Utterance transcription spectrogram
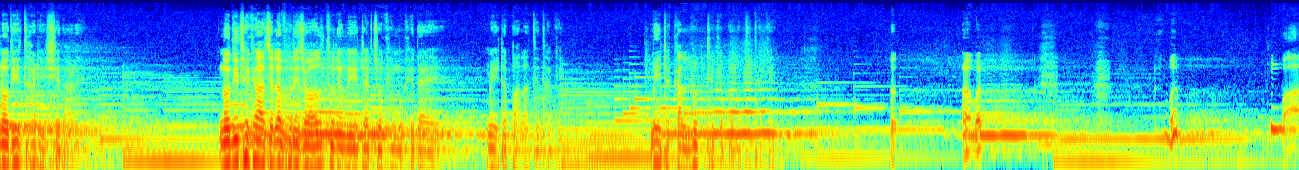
নদীর ধারে এসে দাঁড়ায়। নদী থেকে আজলা ভরে জল তুলে মেয়েটার চোখে মুখে দেয়। মেয়েটা পালাতে থাকে। মেয়েটা কাল্লুর থেকে পালাতে থাকে। মা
